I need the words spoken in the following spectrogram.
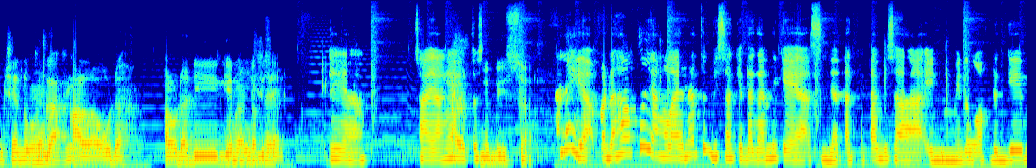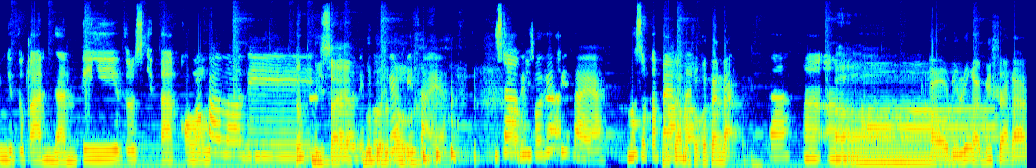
Bisa nuker enggak kalau udah kalau udah di game Oh, nggak bisa. ya? Iya. Sayangnya itu nggak bisa aneh ya, padahal tuh yang lainnya tuh bisa kita ganti kayak senjata kita bisa in the middle of the game gitu kan, ganti terus kita Oh kalau kalau di Oh, bisa ya? kalau di Gua baru tahu. bisa ya? bisa Kalau di bisa bisa ya? masuk ke Bisa tenda. masuk ke tenda. Heeh. ah Kalau dulu nggak bisa kan?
